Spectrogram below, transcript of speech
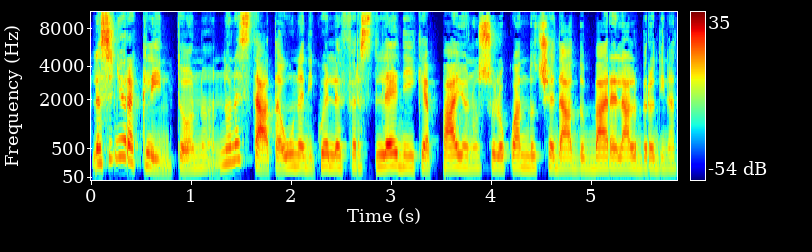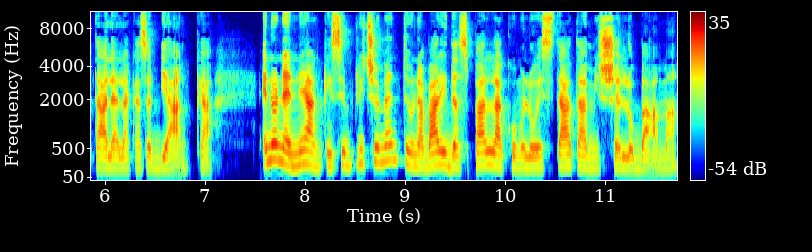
La signora Clinton non è stata una di quelle first lady che appaiono solo quando c'è da addobbare l'albero di Natale alla Casa Bianca e non è neanche semplicemente una valida spalla come lo è stata Michelle Obama,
